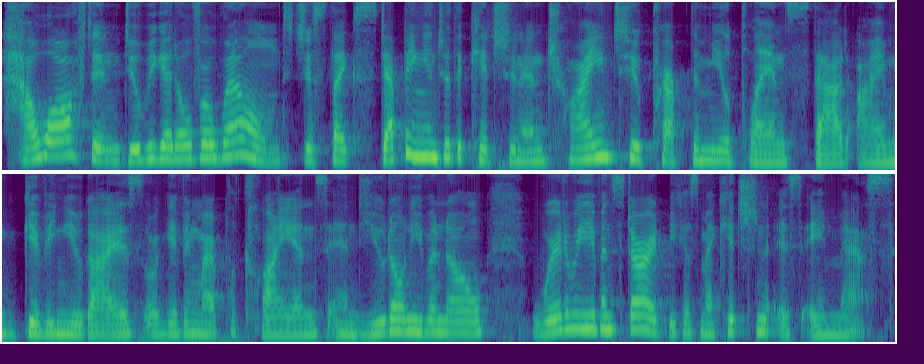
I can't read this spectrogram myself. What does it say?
how often do we get overwhelmed just like stepping into the kitchen and trying to prep the meal plans that I'm giving you guys or giving my clients and you don't even know where do we even start because my kitchen is a mess,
